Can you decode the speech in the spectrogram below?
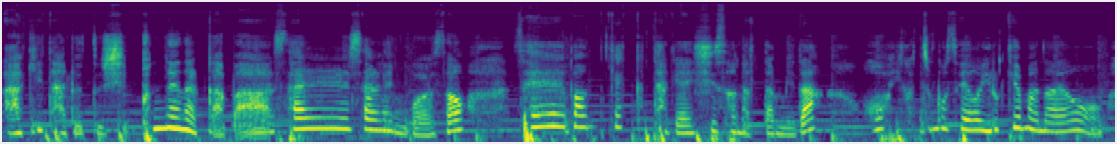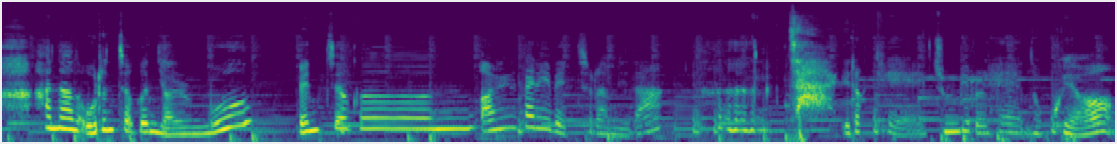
아기 다루듯이 풋내 날까봐 살살 헹궈서 세 번 깨끗하게 씻어놨답니다. 어, 이것 좀 보세요. 이렇게 많아요. 하나는 오른쪽은 열무, 왼쪽은 얼갈이 배추랍니다. 자, 이렇게 준비를 해 놓고요.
